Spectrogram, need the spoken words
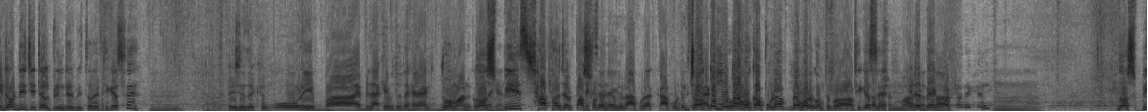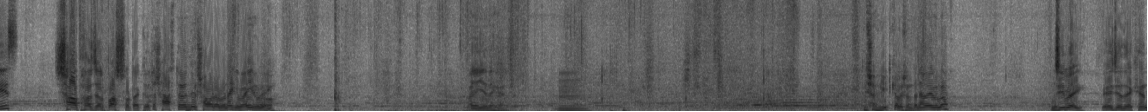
এটাও ডিজিটাল প্রিন্টের ভিতরে ঠিক আছে? এই যে দেখেন। ওরে ভাই ব্ল্যাকের ভিতরে দেখেন একদম আনকম দশ দেখেন। পিস সাত হাজার পাঁচশো দেখছেন টাকা। এগুলো আপুরা কাপড় যত মোটা হোক আপুরা ব্যবহার করতে পারবে ঠিক আছে? এটা ব্যাক পার্টটা দেখেন। হুম। দশ পিস সাত হাজার পাঁচশো টাকা। যত স্বাস্থ্য সবার হবে নাকি ভাই এগুলো এই যে দেখেন। হুম। এসব হিট কালেকশন তাই না ভাই এগুলো? জি ভাই এই যে দেখেন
